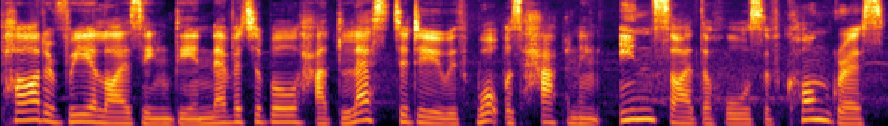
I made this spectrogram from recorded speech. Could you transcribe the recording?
part of realizing the inevitable had less to do with what was happening inside the halls of Congress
